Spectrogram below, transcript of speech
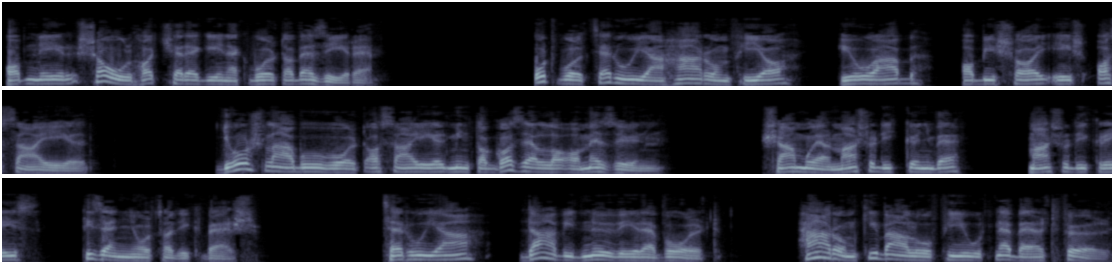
Abnér Saul hadseregének volt a vezére. Ott volt Cerújá három fia, Joáb, Abisaj és Aszáél. Gyorslábú volt Aszáél, mint a gazella a mezőn. Sámuel második könyve, második rész, tizennyolcadik vers. Cerújá Dávid nővére volt. Három kiváló fiút nevelt föl.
